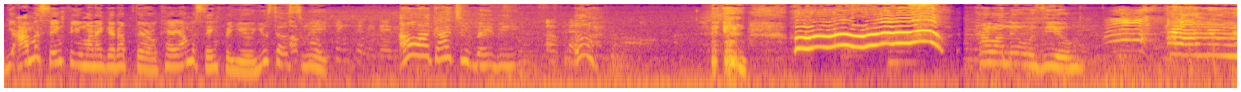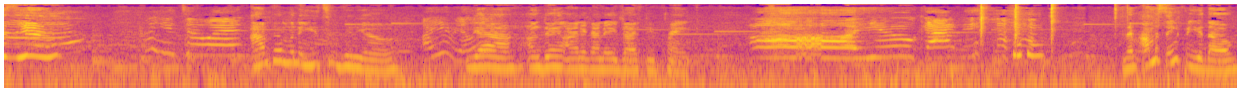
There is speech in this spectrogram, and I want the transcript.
Yeah, I'ma sing for you when I get up there, okay? I'ma sing for you. You so Okay, sweet. me. Oh, I got you, baby. Okay. How I knew it was you. Knew it was you. What you doing? I'm filming a YouTube video. Are you really? Yeah, I'm doing Ariana Grande drive-through prank. Oh, you got me. I'm gonna sing for you though.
